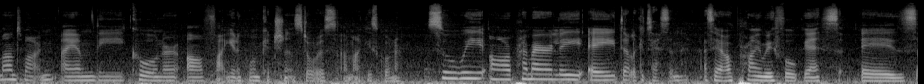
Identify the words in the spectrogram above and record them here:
I'm Amanda Martin. I am the co-owner of Fat Unicorn Kitchen and Stores at Mackie's Corner. So we are primarily a delicatessen. I say our primary focus is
